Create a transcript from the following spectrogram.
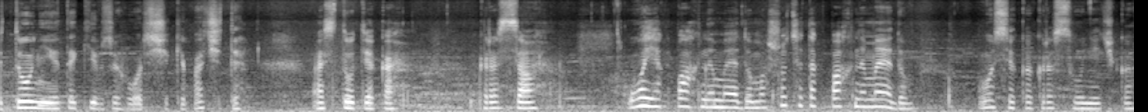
Петунії такі вже горщики, бачите? Ось тут яка краса. Ой, як пахне медом. А що це так пахне медом? Ось яка красунечка.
